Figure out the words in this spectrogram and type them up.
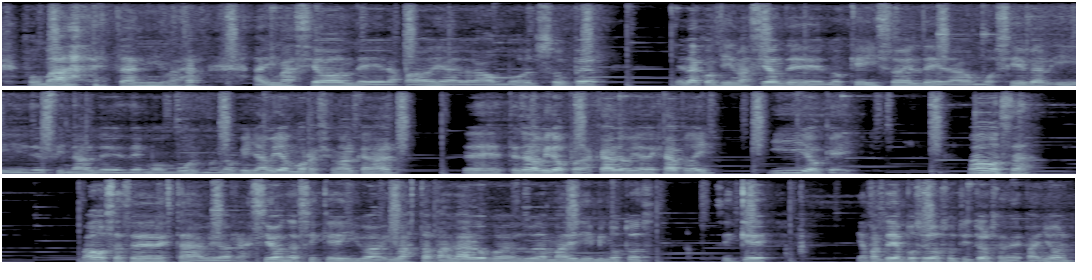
fumada, esta animación de la parodia de Dragon Ball Super. Es la continuación de lo que hizo él de Dragon Ball Silver y del final de Demon Bulma, lo que ya habíamos reaccionado al canal. Eh, tener los videos por acá, lo voy a dejar por ahí. Y ok. Vamos a vamos a hacer esta video reacción, así que iba, iba hasta para largo porque dura más de 10 minutos. Así que, y aparte ya puse los subtítulos en español.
